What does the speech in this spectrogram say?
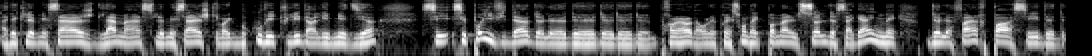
avec le message de la masse, le message qui va être beaucoup véhiculé dans les médias, c'est c'est pas évident de le de de de, premièrement d'avoir l'impression d'être pas mal seul de sa gang, mais de le faire passer, de de,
